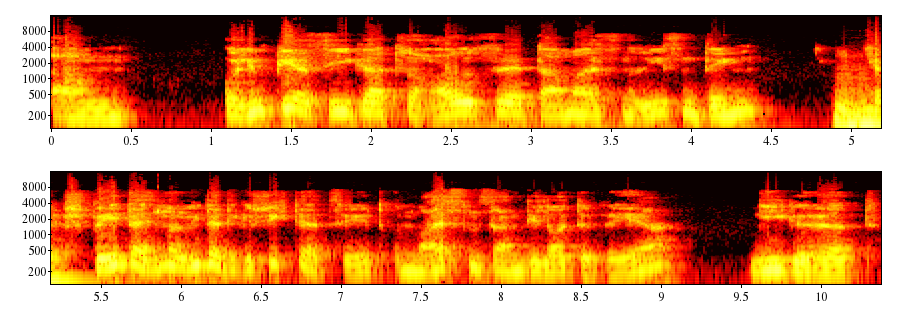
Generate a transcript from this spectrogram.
Ähm, Olympiasieger zu Hause, damals ein Riesending Mhm. Ich habe später immer wieder die Geschichte erzählt und meistens sagen die Leute, wer? Nie gehört.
